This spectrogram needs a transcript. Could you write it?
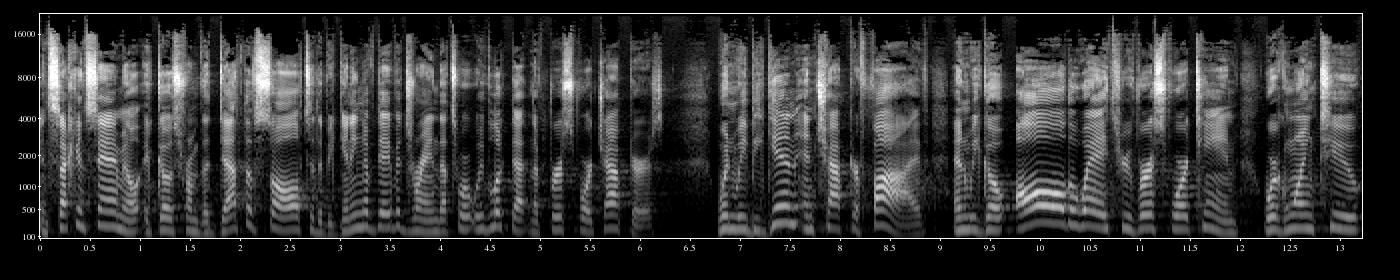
in 2 Samuel, it goes from the death of Saul to the beginning of David's reign. That's what we've looked at in the first four chapters. When we begin in chapter 5 and we go all the way through verse 14, we're going to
